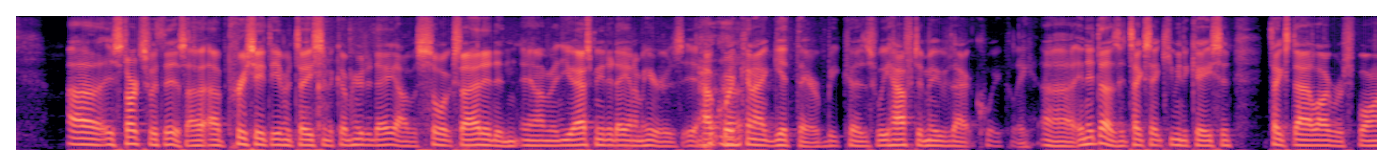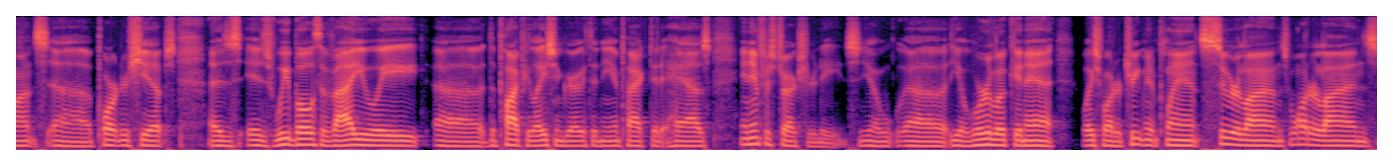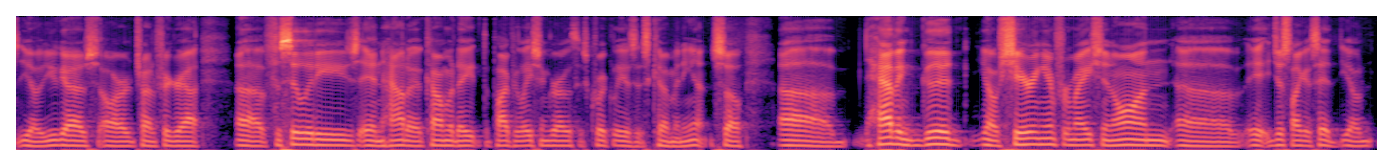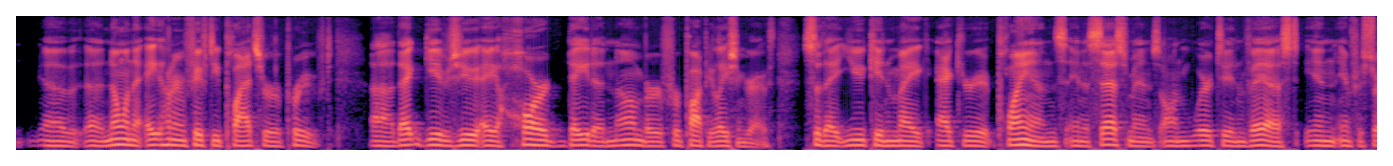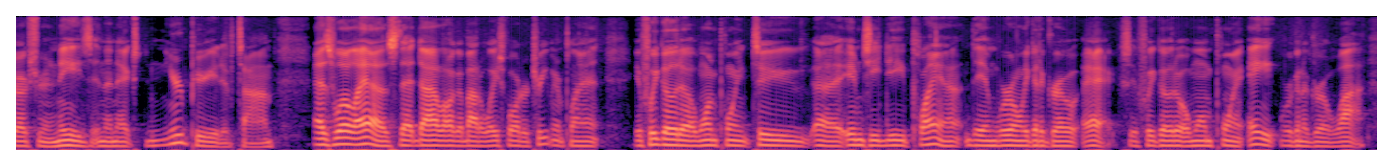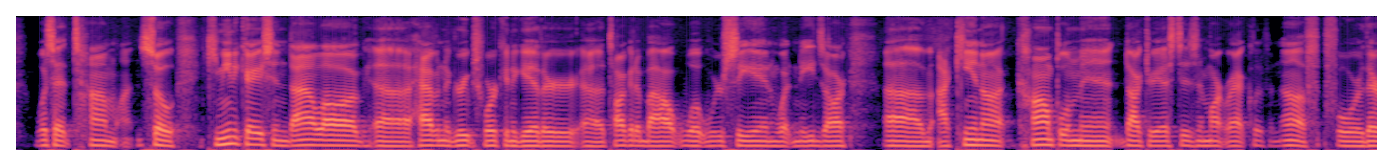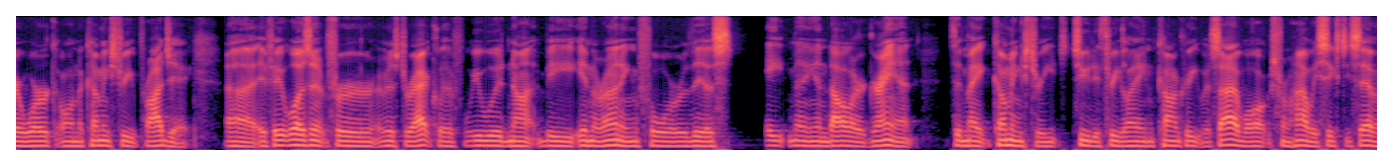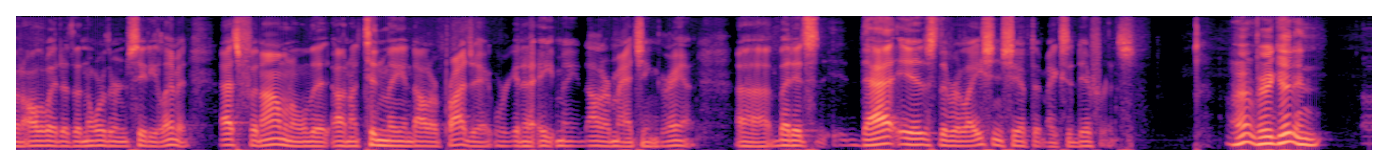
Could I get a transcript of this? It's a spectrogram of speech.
Uh, it starts with this. I, I, appreciate the invitation to come here today. I was so excited, and, and I mean, you asked me today, and I'm here. Is how quick can I get there? Because we have to move that quickly, uh, and it does. It takes that communication, takes dialogue, response, uh, partnerships. As as we both evaluate uh, the population growth and the impact that it has, and infrastructure needs. You know, uh, you know, we're looking at wastewater treatment plants, sewer lines, water lines. You know, you guys are trying to figure out uh, facilities and how to accommodate the population growth as quickly as it's coming in. So uh, having good, you know, sharing information on, uh, it, just like I said, you know, uh, uh, knowing that 850 plats are approved. That gives you a hard data number for population growth so that you can make accurate plans and assessments on where to invest in infrastructure and needs in the next near period of time as well as that dialogue about a wastewater treatment plant. If we go to a 1.2 uh, MGD plant, then we're only going to grow X. If we go to a 1.8, we're going to grow Y. What's that timeline? So communication, dialogue, uh, having the groups working together, uh, talking about what we're seeing, what needs are. Um, I cannot compliment Dr. Estes and Mark Ratcliffe enough for their work on the Cumming Street project. Uh, if it wasn't for Mr. Ratcliffe, we would not be in the running for this $8 million grant to make Cumming Street two to three lane concrete with sidewalks from Highway 67 all the way to the northern city limit. That's phenomenal that on a $10 million project, we're getting an $8 million matching grant. Uh, but it's that is the relationship that makes a difference. All right, very good. And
